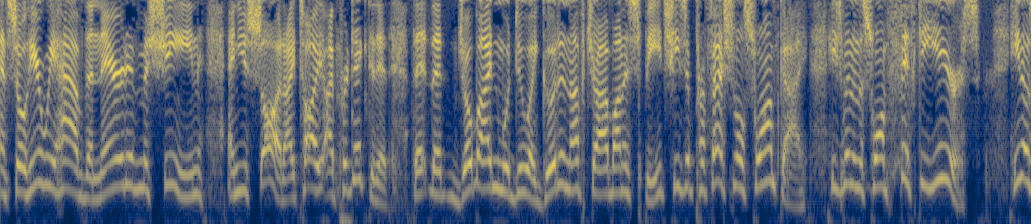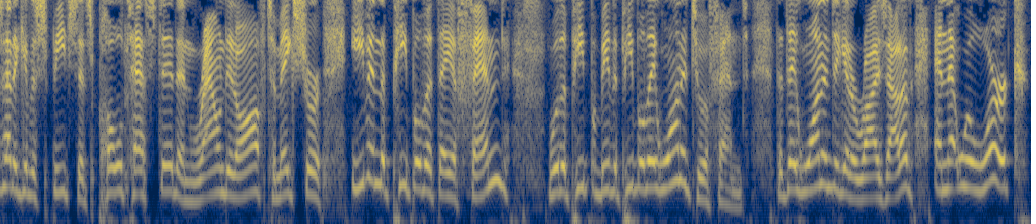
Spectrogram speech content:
And so here we have the narrative machine, and you saw it. I, I predicted it that, that Joe Biden would do a good enough job on his speech. He's a professional swamp guy. He's been in the swamp 50 years. He knows how to give a speech that's poll tested and rounded off to make sure even the people that they offend will the people be the people they wanted to offend, that they wanted to get a rise out of, and that will work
